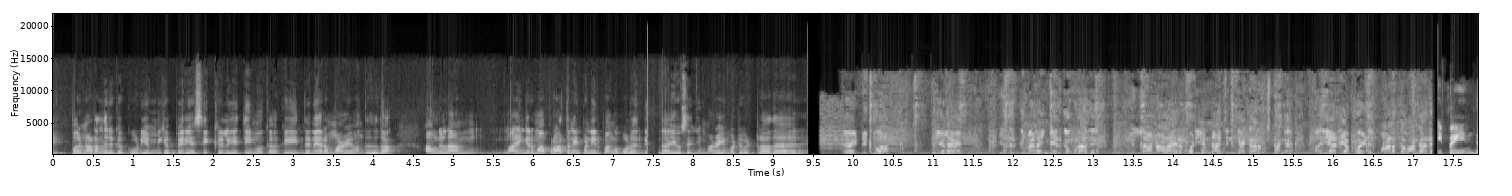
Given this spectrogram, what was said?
இப்ப நடந்திருக்கக்கூடிய மிகப்பெரிய சிக்கலே திமுகக்கு இந்த நேரம் மழை வந்தது தான் அவங்கெல்லாம் பயங்கரமா பிரார்த்தனை பண்ணியிருப்பாங்க போல தயவு செஞ்சு மழையை மட்டும் விட்டுறாத. எதிர்க்கு மேலே இங்கே இருக்கக்கூடாது? இங்க எல்லா நாலாயிரம் கோடி என்ன ஆச்சுன்னு கேட்க ஆரம்பிச்சிட்டாங்க. மரியாதையா போயிடு. மானத்தை வாங்காத. இப்ப இந்த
